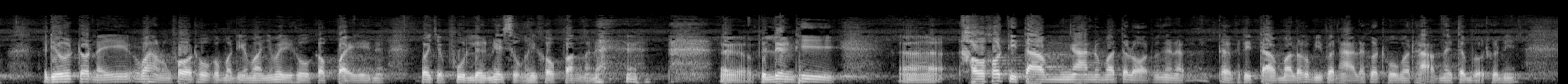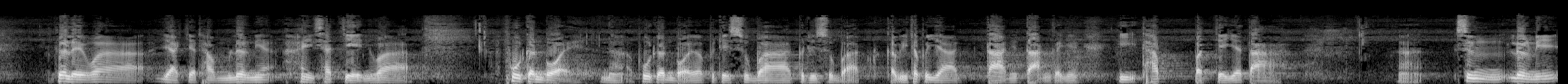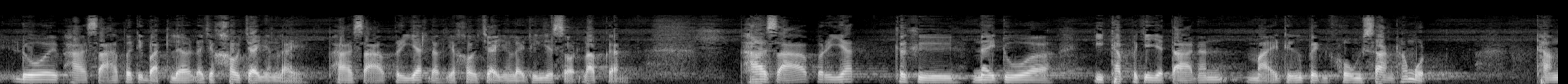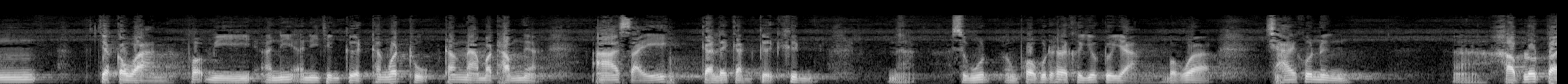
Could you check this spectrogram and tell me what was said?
เดี๋ยวตอนไหนว่างหลวงพ่อโทรกลับมาเนี่ยมายังไม่ได้โทรกลับไปเลยนะว่าจะพูดเรื่องให้ส่งให้เขาฟังนะเป็นเรื่องที่ เขาเขาติดตามงานมาตลอดเหมือนกันนะแต่ติดตามมาแล้วก็มีปัญหาแล้วก็โทรมาถามในตำรวจคนนี้ ก็เลยว่าอยากจะทำเรื่องนี้ให้ชัดเจนว่าพูดกันบ่อยนะพูดกันบ่อยว่าปฏิสุบาทปฏิสุบาทกับอิทัปยาตานี่ต่างกันย่างอิทัปปัจจยตา ซึ่งเรื่องนี้โดยภาษาปฏิบัติแล้วเราจะเข้าใจอย่างไร ภาษาปริยัติเราจะเข้าใจอย่างไร ถึงจะสอดรับกัน ภาษาปริยัติก็คือในตัวอิทัปปัจจยตานั้นหมายถึงเป็นโครงสร้างทั้งหมด ทั้งจักรวาล เพราะมีอันนี้อันนี้จึงเกิดทั้งวัตถุทั้งนามธรรมเนี่ยอาศัยกันและกันเกิดขึ้นนะสมมติหลวงพ่อพุทธทาสเคยยกตัวอย่าง บอกว่าชายคนหนึ่งขับรถไป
